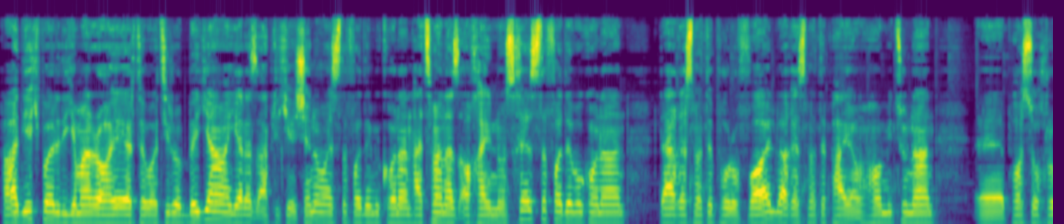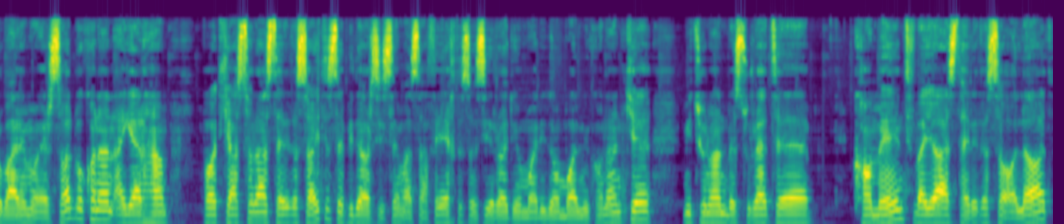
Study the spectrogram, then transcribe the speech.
فقط یک بار دیگه من راه ارتباطی رو بگم. اگر از اپلیکیشن ما استفاده می‌کنن حتما از آخرین نسخه استفاده بکنن. در قسمت پروفایل و قسمت پیام ها می‌تونن پاسخ رو برای ما ارسال بکنن. اگر هم پادکست ها رو از طریق سایت سپیدار سیستم و صفحه اختصاصی رادیو مالی دنبال می‌کنن که می‌تونن به صورت کامنت و یا از طریق سوالات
